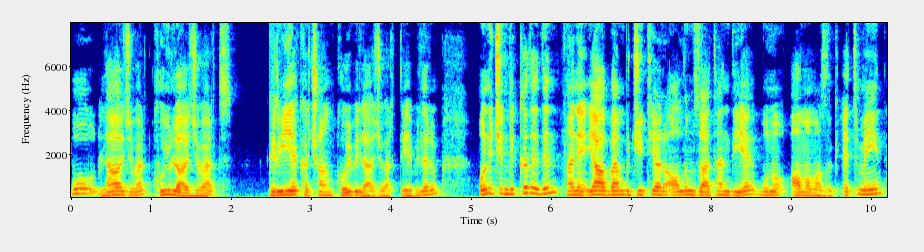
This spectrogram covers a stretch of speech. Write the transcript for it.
Bu lacivert. Koyu lacivert. Griye kaçan koyu bir lacivert diyebilirim. Onun için dikkat edin. Hani ya ben bu GTR'ı aldım zaten diye bunu almamazlık etmeyin.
